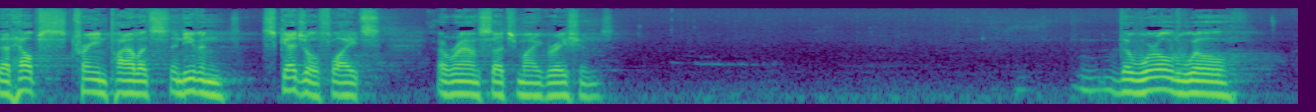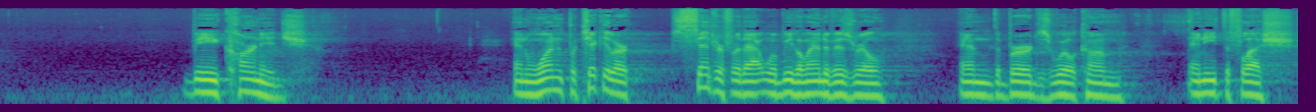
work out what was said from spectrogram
that helps train pilots and even schedule flights around such migrations. the world will be carnage. And one particular center for that will be the land of Israel, and the birds will come and eat the flesh.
